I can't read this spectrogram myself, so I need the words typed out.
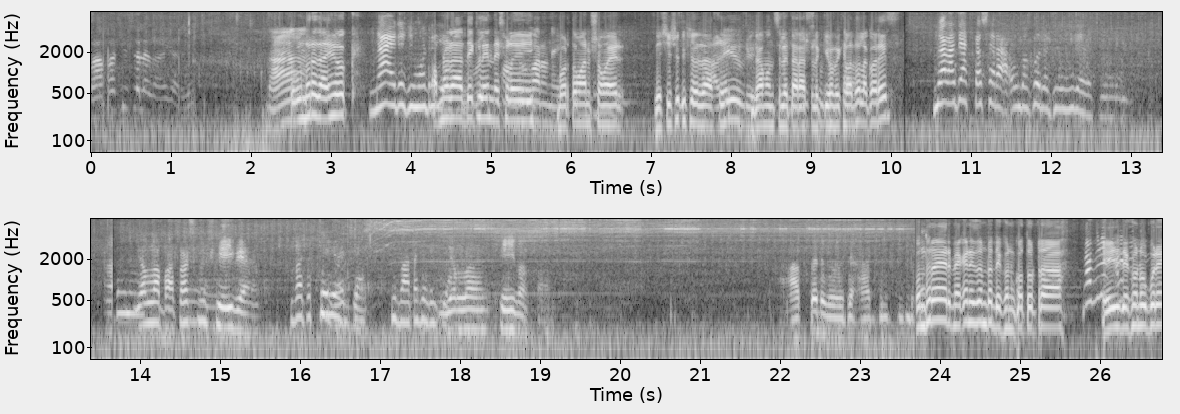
না তো বন্ধুরা যাই হোক আপনারা দেখলেন আসলে বর্তমান সময়ের যে শিশু কিশোররা আছে গ্রাম অঞ্চলে তারা আসলে কীভাবে খেলাধুলা করে? মেলাতে একটা সেরা ওটা করে দিয়ে গেছে। ইয়াল্লা বাতাস না সেই ব্যাগ বাতাস ছেড়ে গেছে। কি বাতাস ছেড়ে ইয়াল্লা সেই বাতাস হাত পেটে গেছে হাত দিয়ে বন্ধুরা এর মেকানিজমটা দেখুন কতটা। এই দেখুন উপরে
